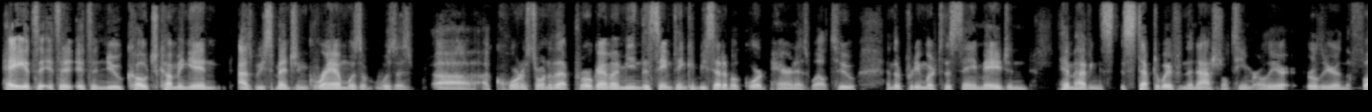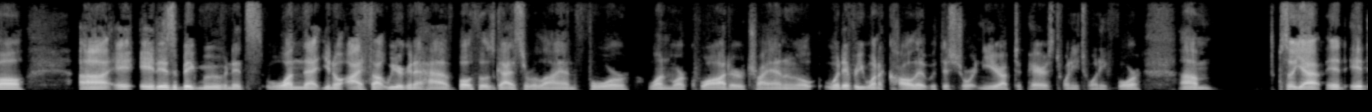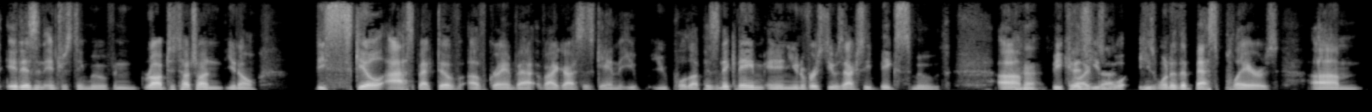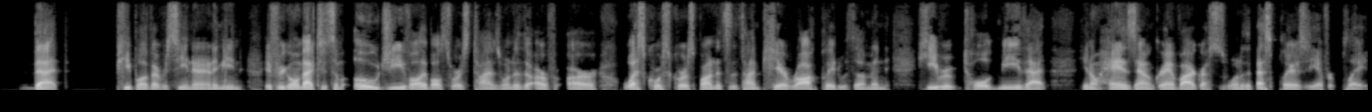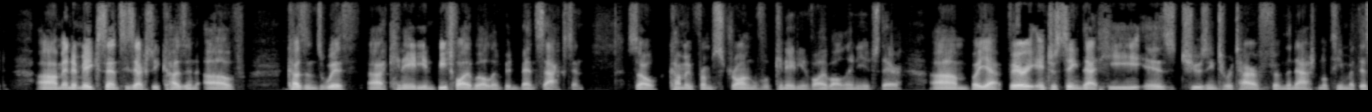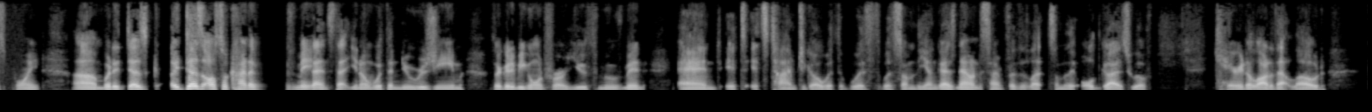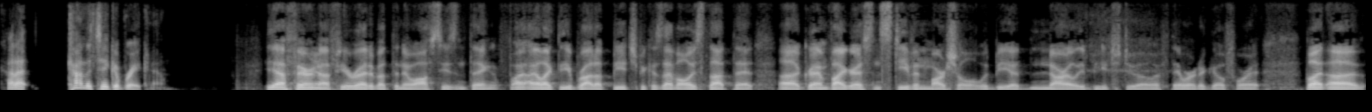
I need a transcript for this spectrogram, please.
hey, it's a it's a it's a new coach coming in. As we mentioned, Graham was a was a uh, a cornerstone of that program. I mean, the same thing can be said about Gord Perrin as well too, and they're pretty much the same age. And him having stepped away from the national team earlier earlier in the fall, uh, it, it is a big move, and it's one that you know I thought we were going to have both those guys to rely on for one more quad or triannual, whatever you want to call it, with this shortened year up to Paris 2024. Um, so yeah, it it it is an interesting move. And Rob, to touch on you know the skill aspect of of Graham Vigrass's game that you you pulled up, his nickname in university was actually Big Smooth, um, because like he's that. he's one of the best players um, that people have ever seen. And I mean, if you're going back to some OG volleyball source times, one of the our, our West Coast correspondents at the time, Pierre Rock, played with them, and he re- told me that you know, hands down, Graham Vigrass was one of the best players that he ever played. Um, and it makes sense. He's actually cousin of cousins with uh, Canadian beach volleyball Olympian Ben Saxton. So coming from strong Canadian volleyball lineage there. Um, but yeah, very interesting that he is choosing to retire from the national team at this point. Um, but it does it does also kind of make sense that you know with the new regime they're going to be going for a youth movement and it's it's time to go with with with some of the young guys now and it's time for the let some of the old guys who have carried a lot of that load kind of kind of take a break now yeah, fair yeah. enough. You're right about the no off-season thing. I, I, like that you brought up beach because I've always thought that uh, Graham Vigrass and Stephen Marshall would be a gnarly beach duo if they were to go for it. But uh,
